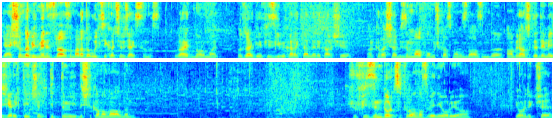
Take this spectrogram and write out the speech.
Yani şunu da bilmeniz lazım. Arada ulti kaçıracaksınız. Gayet normal. Özellikle Fizz gibi karakterlere karşı. Arkadaşlar bizim mahvolmuş kasmamız lazımdı. Ama birazcık da damage gerektiği için gittim dişli kamamı aldım. Şu Fizz'in 4-0 olması beni yoruyor. Gördükçe.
